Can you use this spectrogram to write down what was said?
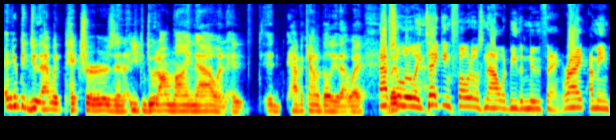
And you can do that with pictures, and you can do it online now, and and have accountability that way. Absolutely. Taking photos now would be the new thing, right? I mean,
